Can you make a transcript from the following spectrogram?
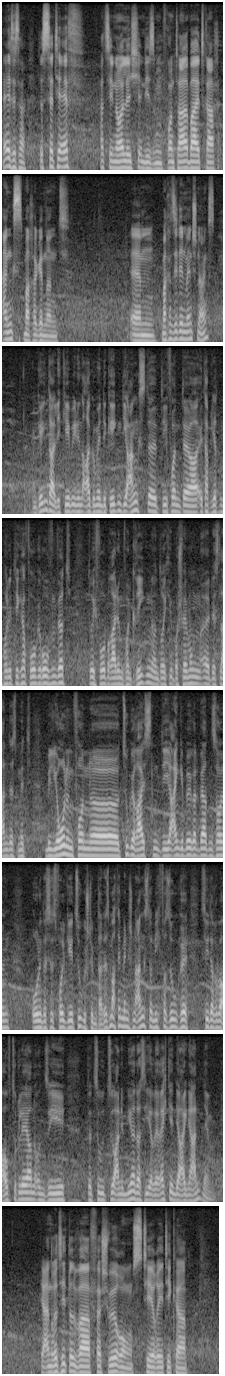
Herr Elsässer, das ZDF hat Sie neulich in diesem Frontalbeitrag Angstmacher genannt. Ähm, machen Sie den Menschen Angst? Im Gegenteil, ich gebe Ihnen Argumente gegen die Angst, äh, die von der etablierten Politik hervorgerufen wird, durch Vorbereitung von Kriegen und durch Überschwemmung äh, des Landes mit Millionen von äh, Zugereisten, die eingebürgert werden sollen, ohne dass das Volk je zugestimmt hat. Das macht den Menschen Angst und ich versuche, sie darüber aufzuklären und sie dazu zu animieren, dass sie ihre Rechte in die eigene Hand nehmen. Der andere Titel war Verschwörungstheoretiker.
